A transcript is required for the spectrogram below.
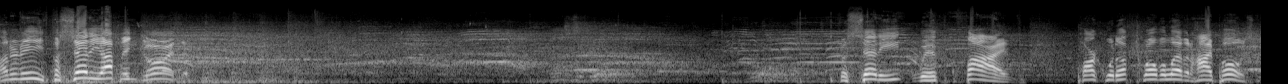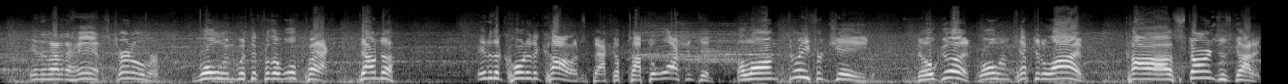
Underneath, Fassetti up and good. Fassetti with five. Parkwood up 12 11. High post. In and out of the hands. Turnover. Roland with it for the Wolfpack. Down to into the corner to Collins. Back up top to Washington. A long three for Jade. No good. Roland kept it alive. Ka- Starnes has got it.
